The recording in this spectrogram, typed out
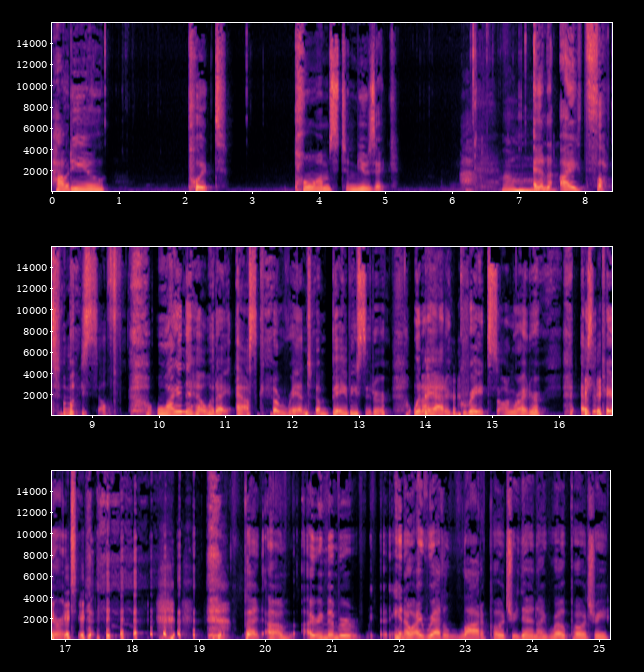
how do you put poems to music? And I thought to myself, why in the hell would I ask a random babysitter when I had a great songwriter as a parent? but um, I remember, you know, I read a lot of poetry then. I wrote poetry.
